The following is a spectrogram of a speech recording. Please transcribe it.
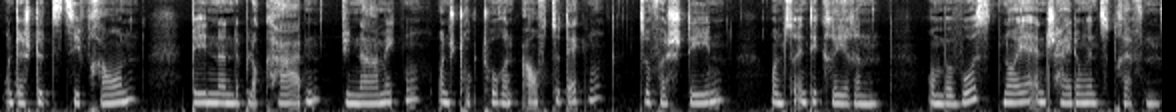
unterstützt sie Frauen, behindernde Blockaden, Dynamiken und Strukturen aufzudecken, zu verstehen und zu integrieren, um bewusst neue Entscheidungen zu treffen.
